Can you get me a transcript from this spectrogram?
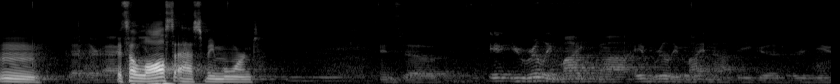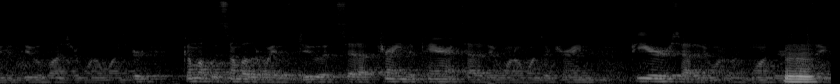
Mm. that they're It's a loss that has to be mourned. And so it, you really might not, it really might not be good for you to do a bunch of one-on-ones or come up with some other way to do it, set up, train the parents how to do one-on-ones or train peers how to do one-on-ones or Mhm. something.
